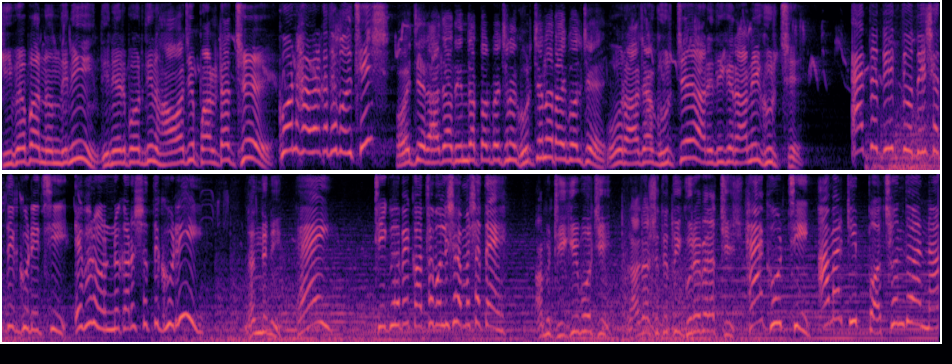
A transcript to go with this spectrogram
কি ব্যাপার নন্দিনী? দিনের পর দিন হাওয়া যে পাল্টাচ্ছে। কোন হাওয়ার কথা বলছিস? ওই যে রাজা দিনরাত তোর পেছনে ঘুরছে না তাই বলছে? ও রাজা ঘুরছে আর এদিকে রানী ঘুরছে। এতদিন তোদের সাথে ঘুরেছি এবার অন্য কারোর সাথে ঘুরি? নন্দিনী। এই ঠিকভাবে কথা বলিস আমার সাথে। আমি ঠিকই বলছি রাজার সাথে তুই ঘুরে বেড়াচ্ছিস? হ্যাঁ ঘুরছি। আমার কি পছন্দ আর না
